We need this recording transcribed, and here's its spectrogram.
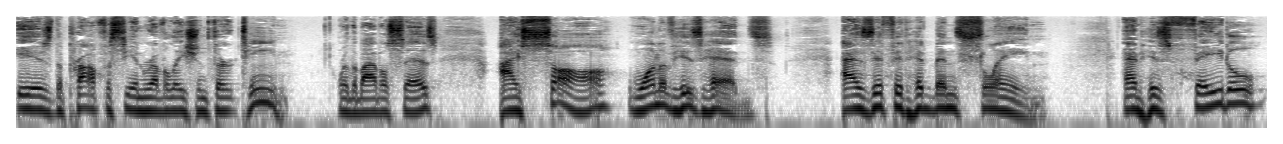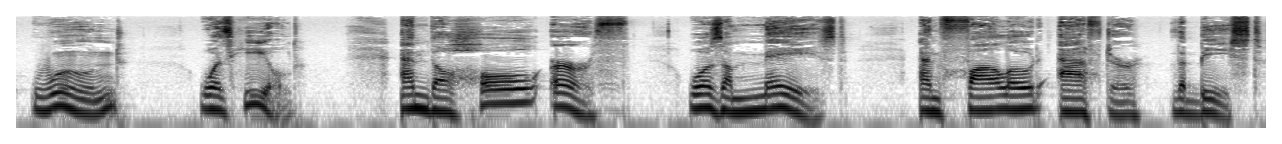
is the prophecy in Revelation 13, where the Bible says, I saw one of his heads as if it had been slain, and his fatal wound was healed, and the whole earth was amazed and followed after the beast.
